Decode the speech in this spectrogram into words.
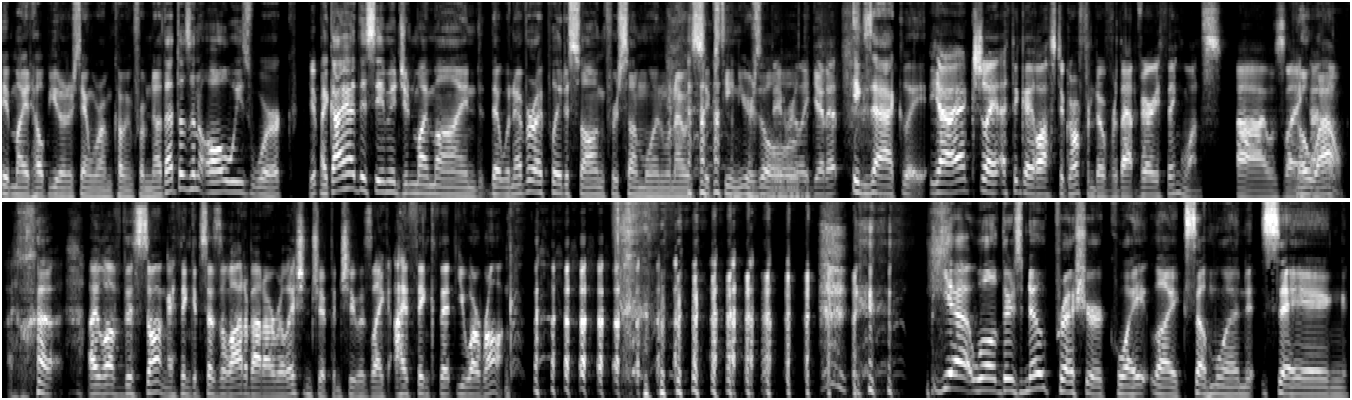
it might help you to understand where I'm coming from. Now, that doesn't always work. Yep. Like, I had this image in my mind that whenever I played a song for someone when I was 16 years old, They really get it. exactly. Yeah, actually, I think I lost a girlfriend over that very thing once. Uh, I was like, Oh, wow. I, I, love this song. I think it says a lot about our relationship. And she was like, I think that you are wrong. Yeah, well, there's no pressure quite like someone saying,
